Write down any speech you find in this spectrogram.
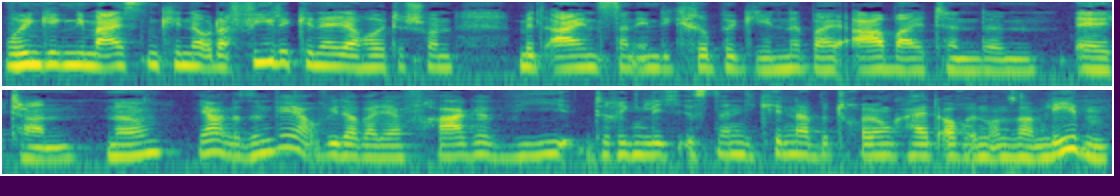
Wohingegen die meisten Kinder oder viele Kinder ja heute schon mit eins dann in die Krippe gehen, ne? bei arbeitenden Eltern. Ne? Ja, und da sind wir ja auch wieder bei der Frage, wie dringlich ist denn die Kinderbetreuung halt auch in unserem Leben?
